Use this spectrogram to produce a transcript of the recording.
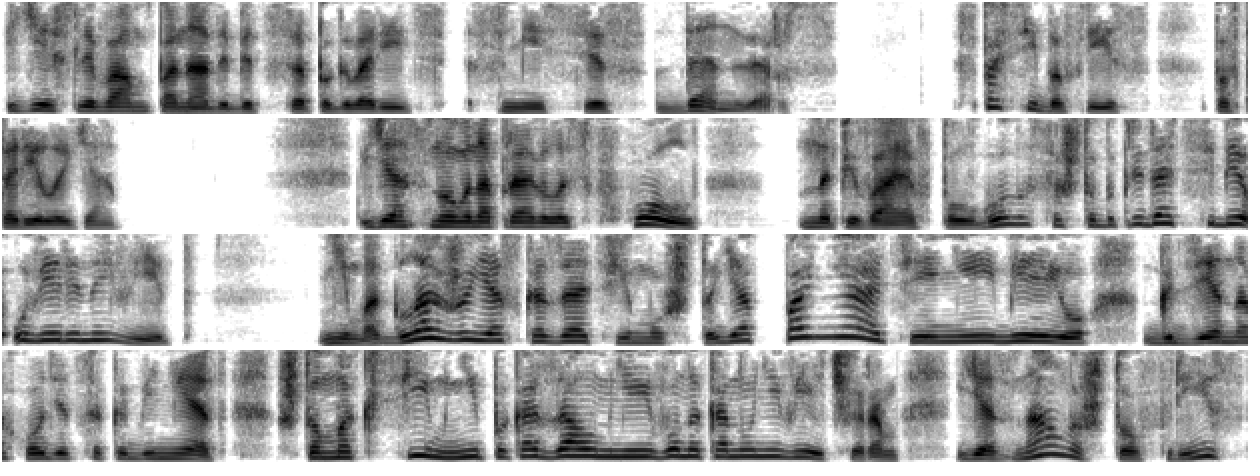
если вам понадобится поговорить с миссис Денверс. «Спасибо, Фрис», — повторила я. Я снова направилась в холл, напевая в полголоса, чтобы придать себе уверенный вид. Не могла же я сказать ему, что я понятия не имею, где находится кабинет, что Максим не показал мне его накануне вечером. Я знала, что Фрис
